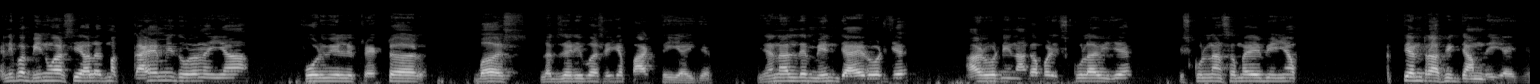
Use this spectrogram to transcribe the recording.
એની પર બિનવારસી હાલતમાં કાયમી ધોરણે અહીંયા four wheel tractor bus luxury bus અહીંયા પાર્ક થઈ જાય છે. જેના લીધે મેઇન જાહેર રોડ છે. આ રોડની નાકા પર સ્કૂલ આવી છે. સ્કૂલના સમયે બી અહીંયા અત્યંત ટ્રાફિક જામ થઈ જાય છે.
